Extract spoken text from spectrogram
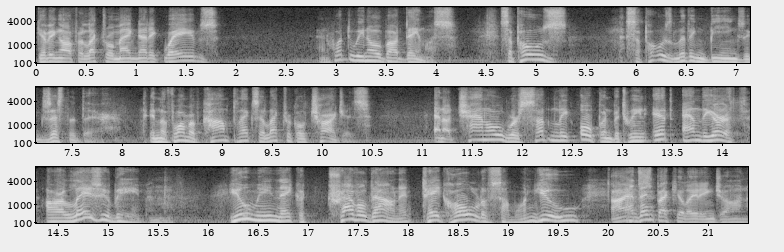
giving off electromagnetic waves? And what do we know about Deimos? Suppose, suppose living beings existed there in the form of complex electrical charges, and a channel were suddenly opened between it and the Earth. Our laser beam. You mean they could travel down it, take hold of someone, you, I'm then... speculating, John.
